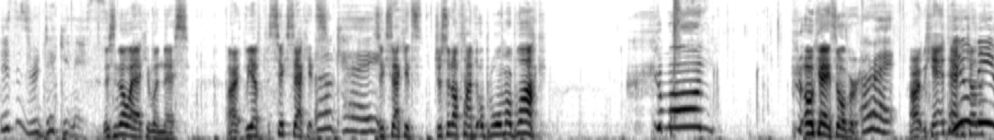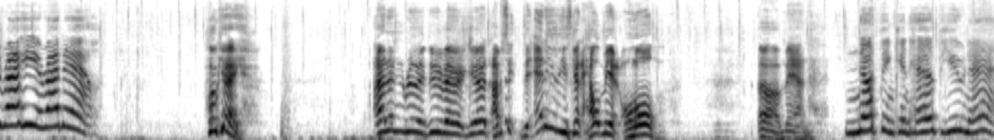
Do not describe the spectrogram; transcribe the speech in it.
This is ridiculous. There's no way I can win this. All right, we have six seconds. Okay. Six seconds. Just enough time to open one more block. Come on! Okay, it's over. All All right. right, we can't attack You each other. You me right here, right now. Okay. I didn't really do very good. I'm see- did any of these gonna help me at all? Oh man. Nothing can help you now.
